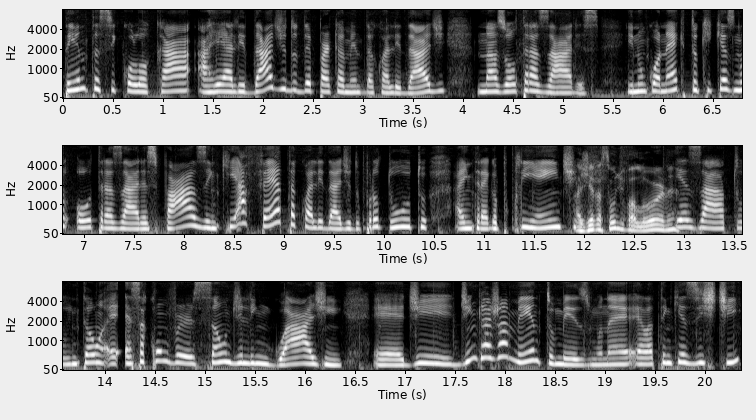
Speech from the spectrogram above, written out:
tenta se colocar a realidade do departamento da qualidade nas outras áreas. E não conecta o que, que as outras áreas fazem que afeta a qualidade do produto, a entrega para o cliente. A geração de valor, né? Exato. Então, é- essa conversão de linguagem, é, de, de engajamento mesmo, né? Ela tem que existir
